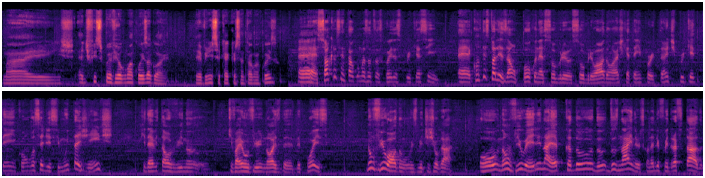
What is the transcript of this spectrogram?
mas é difícil prever alguma coisa agora. É, Vinícius, quer acrescentar alguma coisa? É, só acrescentar algumas outras coisas, porque assim, é, contextualizar um pouco, né, sobre o, sobre o Aldon, eu acho que é até importante, porque tem, como você disse, muita gente que deve estar tá ouvindo, que vai ouvir nós de, depois, não viu o Aldon Smith jogar. Ou não viu ele na época do, do, dos Niners, quando ele foi draftado.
